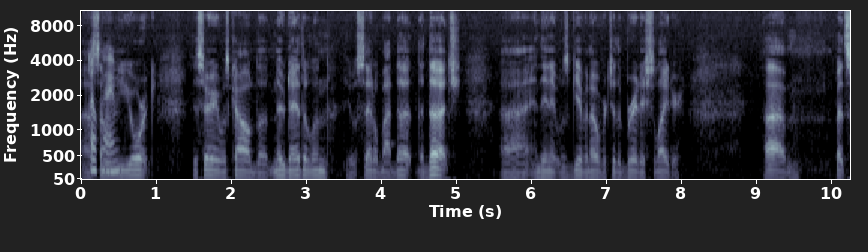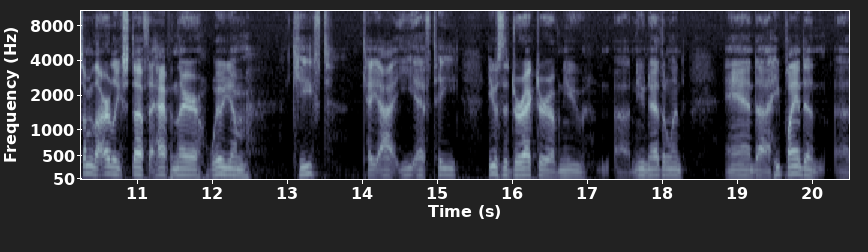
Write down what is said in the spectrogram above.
uh, some Okay. of New York. This area was called uh, New Netherland. It was settled by Du- the Dutch, uh, and then it was given over to the British later. Um, but some of the early stuff that happened there, William Kieft, K I E F T, he was the director of New uh, New Netherland, and uh, he planned an uh,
